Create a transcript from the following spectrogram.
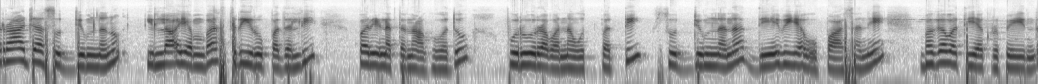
ರಾಜ ಸುದ್ಯುಮ್ನನು ಇಲ್ಲ ಎಂಬ ಸ್ತ್ರೀ ರೂಪದಲ್ಲಿ ಪರಿಣತನಾಗುವುದು. ಪುರೂರವನ ಉತ್ಪತ್ತಿ, ಸುದ್ಯುಮ್ನನ ದೇವಿಯ ಉಪಾಸನೆ, ಭಗವತಿಯ ಕೃಪೆಯಿಂದ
